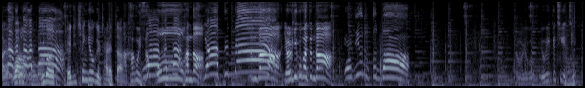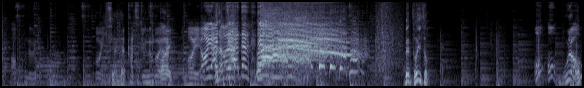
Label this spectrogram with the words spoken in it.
간다 간다 간다. 이거 돼지 챙겨오길 잘했다. 아 가고 있어? 우와, 오 간다. 간다 야 뜬다. 뜬다 열기구가 뜬다 야 지금도 뜬다. 어 이거 여기 끝이겠지? 어 근데 왜 이렇게 어이 같이 죽는 거야 어이. 어이 어이 아 가자, 진짜 나 야! 맵더 있어. 어? 어 뭐야? 어?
